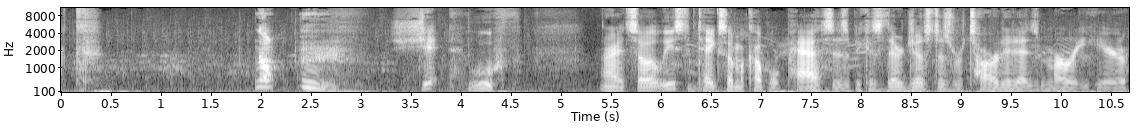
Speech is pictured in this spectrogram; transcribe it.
Fuck. No. Shit. Oof. Alright, so at least it takes them a couple passes because they're just as retarded as Murray here.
